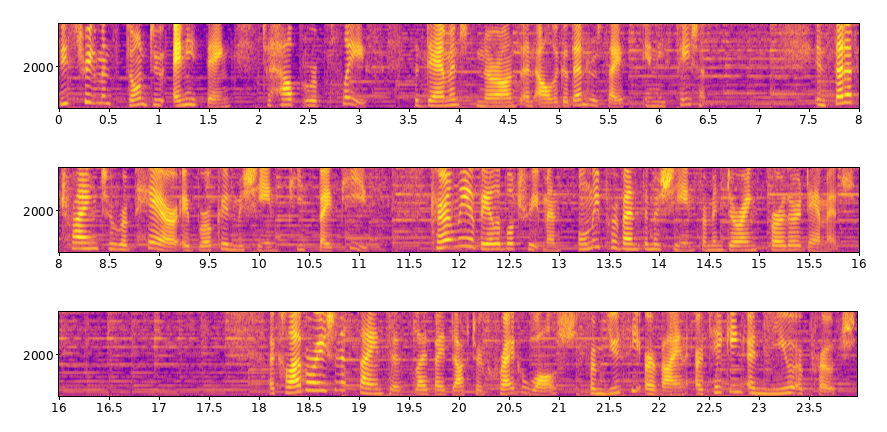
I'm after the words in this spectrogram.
these treatments don't do anything to help replace the damaged neurons and oligodendrocytes in these patients. Instead of trying to repair a broken machine piece by piece, currently available treatments only prevent the machine from enduring further damage. A collaboration of scientists led by Dr. Craig Walsh from UC Irvine are taking a new approach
